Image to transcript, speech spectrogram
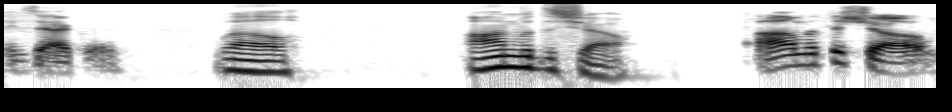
exactly well, on with the show. on with the show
